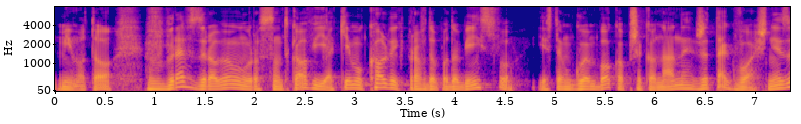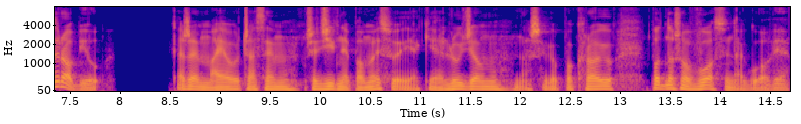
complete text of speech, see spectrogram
Mimo to, wbrew zdrowemu rozsądkowi jakiemukolwiek prawdopodobieństwu, jestem głęboko przekonany, że tak właśnie zrobił. Karze mają czasem przedziwne pomysły, jakie ludziom naszego pokroju podnoszą włosy na głowie.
